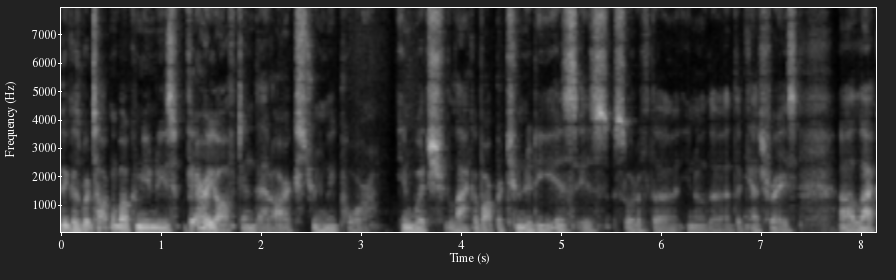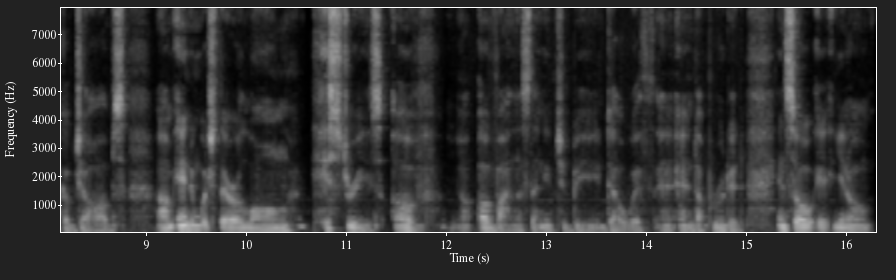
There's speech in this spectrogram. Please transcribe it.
because we're talking about communities very often that are extremely poor in which lack of opportunity is is sort of the you know the the catchphrase, uh, lack of jobs, um, and in which there are long histories of of violence that need to be dealt with and, and uprooted. And so it, you know,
